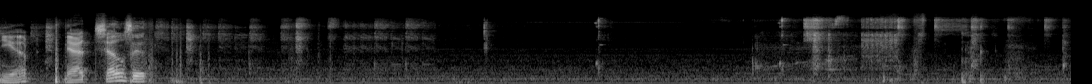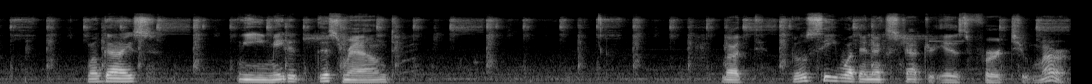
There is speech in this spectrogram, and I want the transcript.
Yep, that sells it. Well guys, we made it this round. But we'll see what the next chapter is for tomorrow.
